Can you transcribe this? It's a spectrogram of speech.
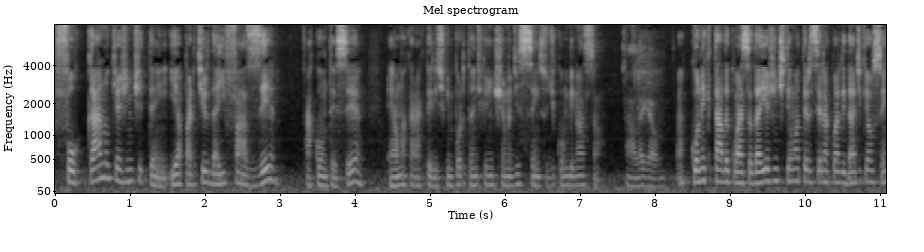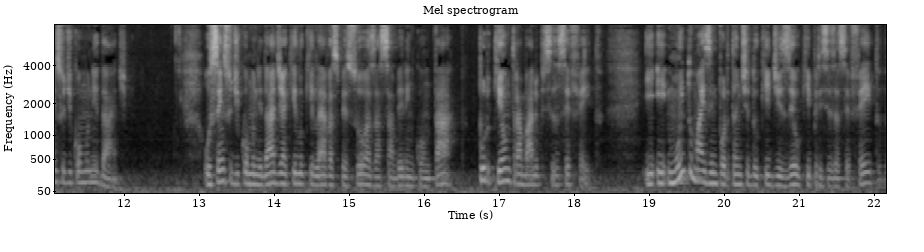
focar no que a gente tem e a partir daí fazer acontecer é uma característica importante que a gente chama de senso de combinação. Ah, legal. Ah, conectada com essa daí, a gente tem uma terceira qualidade que é o senso de comunidade. O senso de comunidade é aquilo que leva as pessoas a saberem contar por que um trabalho precisa ser feito. E, e, muito mais importante do que dizer o que precisa ser feito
